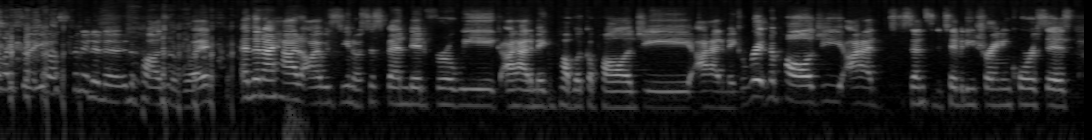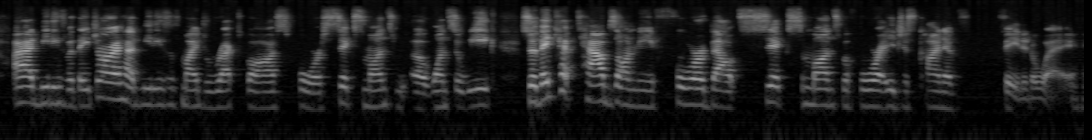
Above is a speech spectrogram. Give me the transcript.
I like to, you know, spin it in a, in a positive way. And then I had, I was, you know, suspended for a week. I had to make a public apology. I had to make a written apology. I had sensitivity training courses. I had meetings with HR. I had meetings with my direct boss for six months, uh, once a week. So they kept tabs on me for about six months before it just kind of faded away.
